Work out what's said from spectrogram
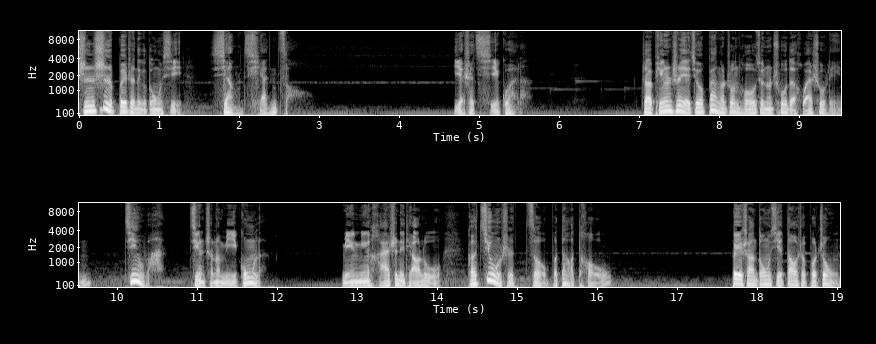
只是背着那个东西向前走，也是奇怪了。这平时也就半个钟头就能出的槐树林，今晚竟成了迷宫了。明明还是那条路，可就是走不到头。背上东西倒是不重，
